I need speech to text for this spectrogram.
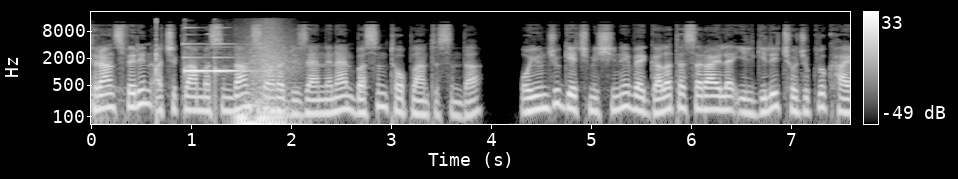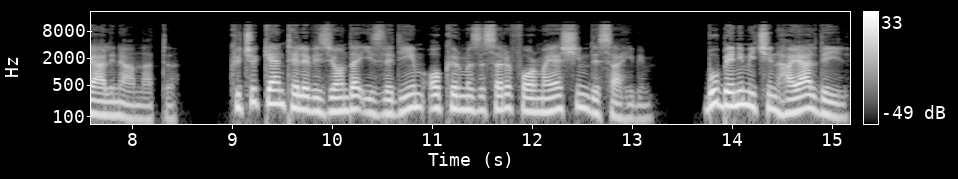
Transferin açıklanmasından sonra düzenlenen basın toplantısında, oyuncu geçmişini ve Galatasaray'la ilgili çocukluk hayalini anlattı. Küçükken televizyonda izlediğim o kırmızı sarı formaya şimdi sahibim. Bu benim için hayal değil,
